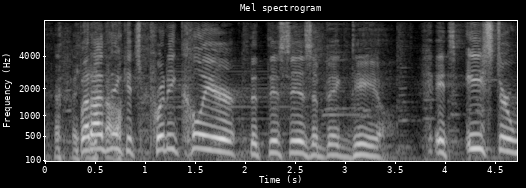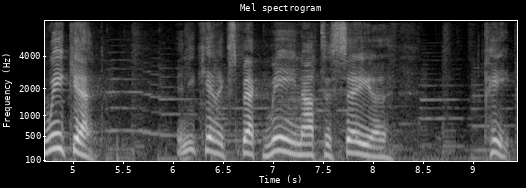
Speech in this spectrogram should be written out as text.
but I think it's pretty clear that this is a big deal. It's Easter weekend. And you can't expect me not to say a peep.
